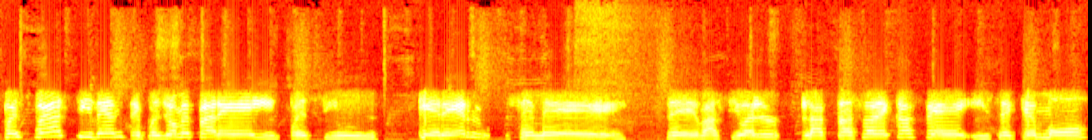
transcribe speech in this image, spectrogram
Pues fue accidente, pues yo me paré y pues sin querer se me se vació el- la taza de café y se quemó.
